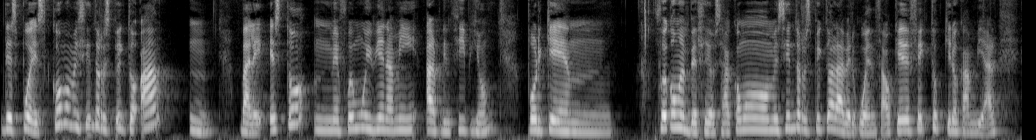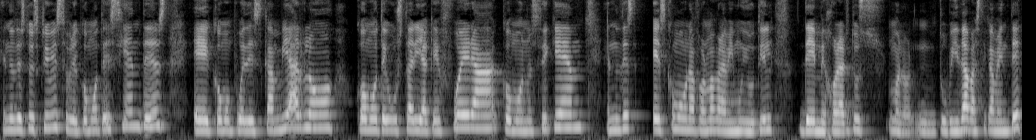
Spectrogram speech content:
Después, ¿cómo me siento respecto a Mm, vale, esto me fue muy bien a mí al principio porque mm, fue como empecé, o sea, cómo me siento respecto a la vergüenza o qué defecto quiero cambiar. Entonces tú escribes sobre cómo te sientes, eh, cómo puedes cambiarlo, cómo te gustaría que fuera, cómo no sé qué. Entonces es como una forma para mí muy útil de mejorar tus, bueno, tu vida básicamente,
